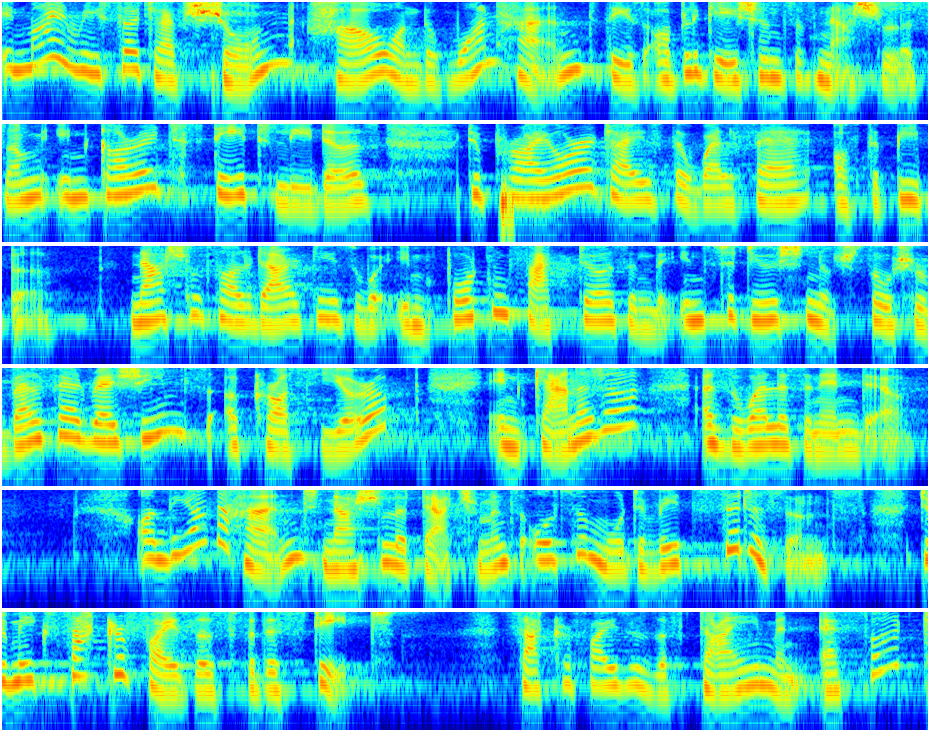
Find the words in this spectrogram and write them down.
In my research, I've shown how, on the one hand, these obligations of nationalism encourage state leaders to prioritize the welfare of the people. National solidarities were important factors in the institution of social welfare regimes across Europe, in Canada, as well as in India. On the other hand, national attachments also motivate citizens to make sacrifices for the state sacrifices of time and effort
